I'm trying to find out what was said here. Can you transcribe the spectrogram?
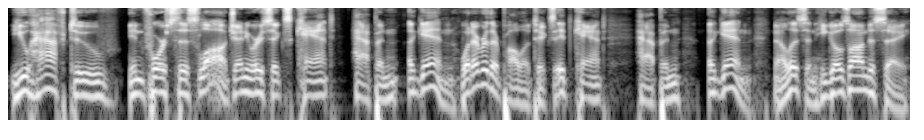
you have to enforce this law. January 6th can't happen again. Whatever their politics, it can't happen again. Now, listen, he goes on to say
